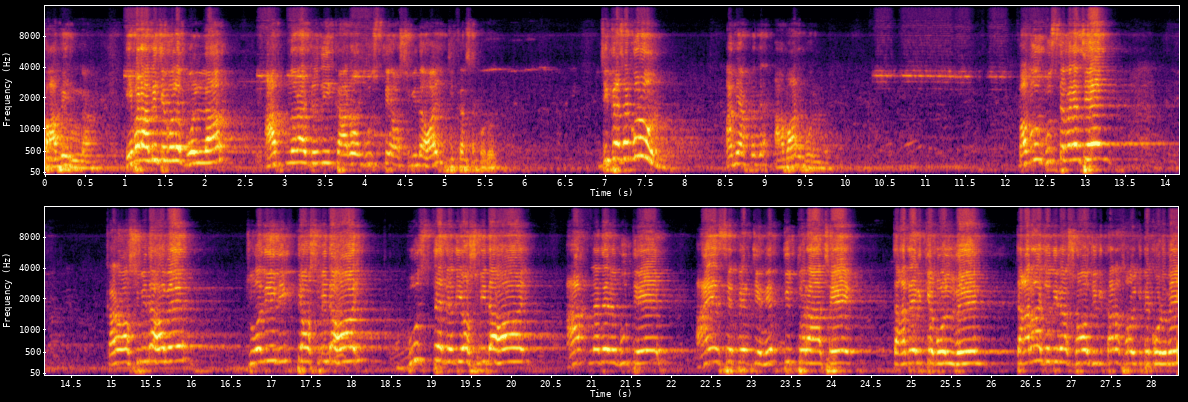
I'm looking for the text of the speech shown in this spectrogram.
পাবেন না। এবার আমি যেগুলো বললাম, আপনারা যদি কারও বুঝতে অসুবিধা হয়, জিজ্ঞাসা করুন। জিজ্ঞাসা করুন। আমি আপনাদের আবার বলব। বাবু, বুঝতে পেরেছেন? কারও অসুবিধা হবে? যদি লিখতে অসুবিধা হয়, বুঝতে যদি অসুবিধা হয়, আপনাদের বুথে আইএসএফ এর যে নেতৃত্বরা আছে, তাদেরকে বলবেন, তারা যদি না সহযোগী, তারা সহযোগিতা করবে।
